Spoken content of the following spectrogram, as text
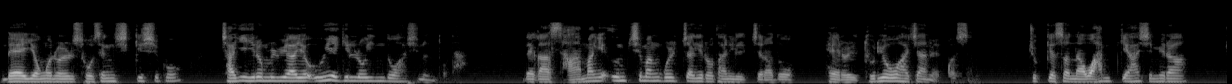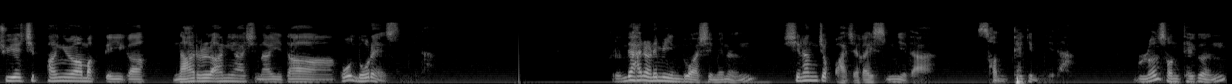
내 영혼을 소생시키시고 자기 이름을 위하여 의의 길로 인도하시는도다. 내가 사망의 음침한 골짜기로 다닐지라도 해를 두려워하지 않을 것은 주께서 나와 함께 하심이라 주의 지팡이와 막대기가 나를 아니하시나이다 고 노래했습니다. 그런데 하나님이 인도하시면은 신앙적 과제가 있습니다. 선택입니다. 물론 선택은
